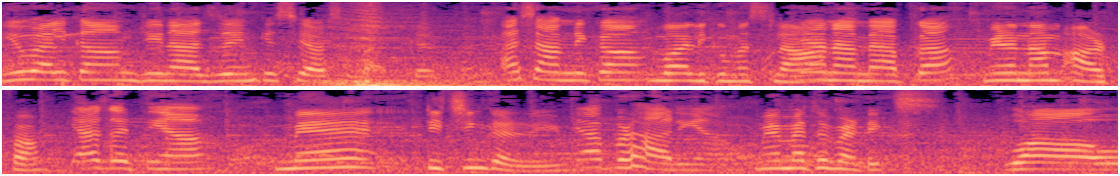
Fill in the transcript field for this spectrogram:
यू वेलकम जी नाजरीन किसी और से बात अस्सलाम वालेकुम। वालेकुम क्या नाम है आपका? मेरा नाम आरफा। क्या करती हैं आप? मैं टीचिंग कर रही हूँ। क्या पढ़ा रही हैं आप? मैं मैथमेटिक्स वाओ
